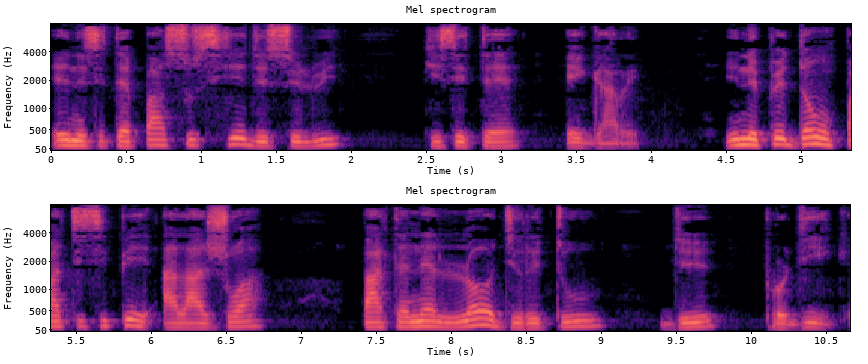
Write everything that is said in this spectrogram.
et ne s'était pas soucié de celui qui s'était égaré. Il ne peut donc participer à la joie paternelle lors du retour du prodigue.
